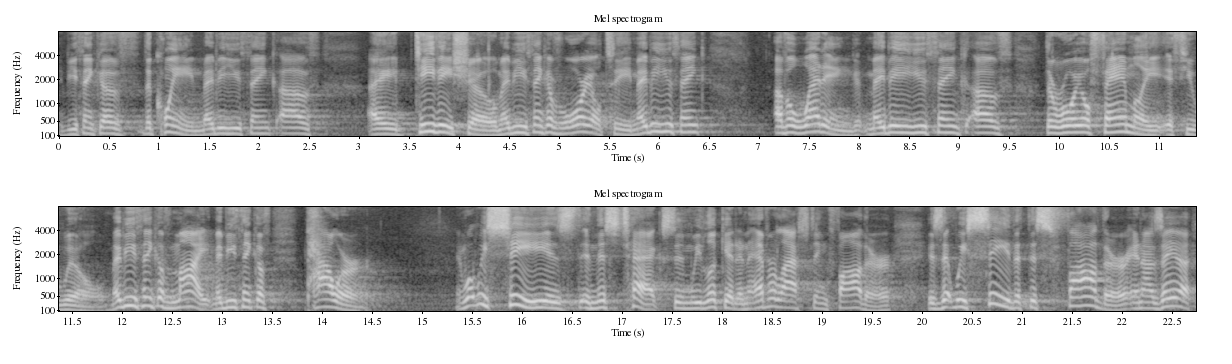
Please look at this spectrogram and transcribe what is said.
Maybe you think of the Queen. Maybe you think of a TV show. Maybe you think of royalty. Maybe you think of a wedding. Maybe you think of the royal family, if you will. Maybe you think of might. Maybe you think of power. And what we see is in this text, and we look at an everlasting Father, is that we see that this Father, and Isaiah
